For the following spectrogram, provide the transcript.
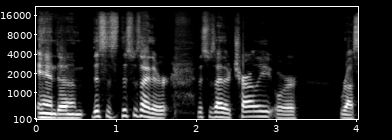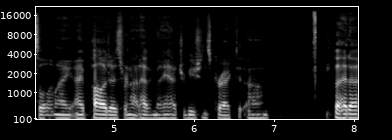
And um, this is this was either this was either Charlie or Russell, and I, I apologize for not having my attributions correct. Um, but uh,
